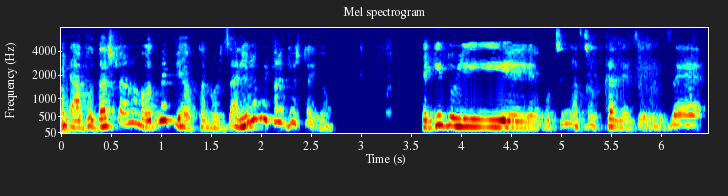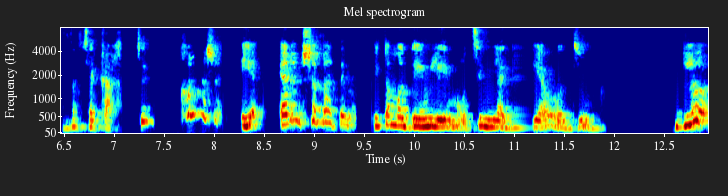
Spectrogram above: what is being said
העבודה שלנו מאוד מביאה אותנו לזה, אני לא מתרגשת היום. יגידו לי, רוצים לעשות כאן איזה, זה, נעשה ככה. כל מה ש... ערב שבת הם פתאום מודיעים לי אם רוצים להגיע עוד זוג. לא,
